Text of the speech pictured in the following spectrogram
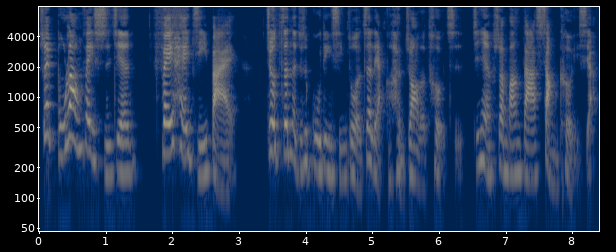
所以不浪费时间，非黑即白，就真的就是固定星座的这两个很重要的特质。今天也算帮大家上课一下。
